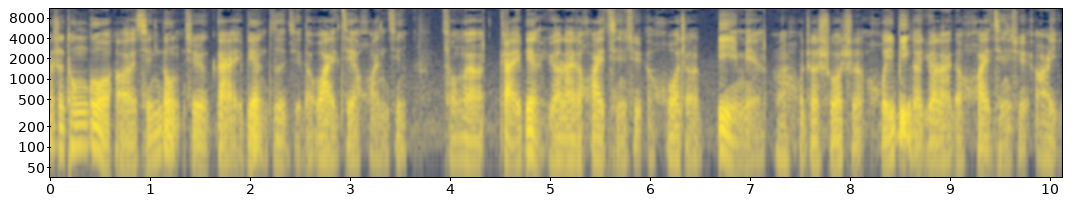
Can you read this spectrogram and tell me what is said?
它是通过呃行动去改变自己的外界环境，从而改变原来的坏情绪，或者避免啊，或者说是回避了原来的坏情绪而已。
